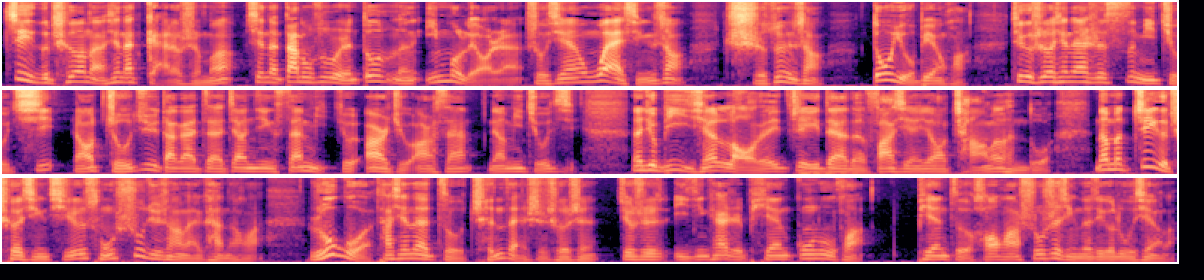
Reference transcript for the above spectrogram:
这个车呢，现在改了什么？现在大多数人都能一目了然。首先外形上、尺寸上。都有变化。这个车现在是四米九七，然后轴距大概在将近三米，就二九二三，两米九几，那就比以前老的这一代的发现要长了很多。那么这个车型其实从数据上来看的话，如果它现在走承载式车身，就是已经开始偏公路化、偏走豪华舒适型的这个路线了，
